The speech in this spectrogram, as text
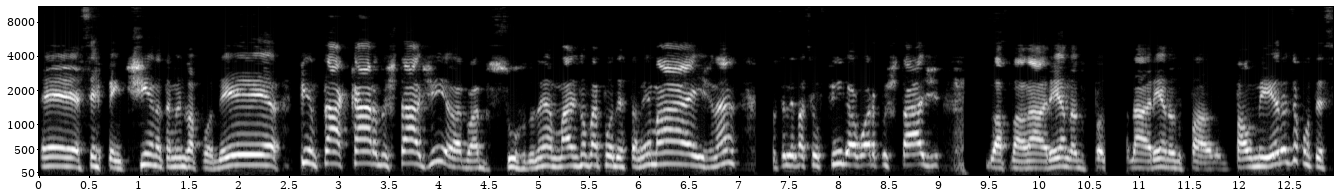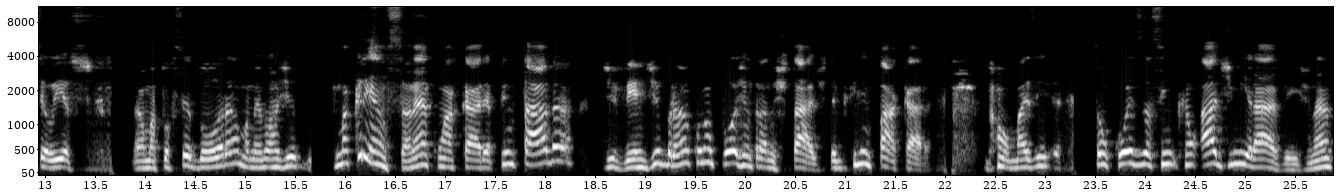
É, serpentina também não vai poder, pintar a cara no estádio, é um absurdo, né? Mas não vai poder também mais, né? Você levar seu filho agora para o estádio, na arena do, na arena do Palmeiras, aconteceu isso. É uma torcedora, uma menor de uma criança, né, com a cara pintada de verde e branco, não pôde entrar no estádio, teve que limpar a cara. Bom, mas são coisas assim que são admiráveis, né?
